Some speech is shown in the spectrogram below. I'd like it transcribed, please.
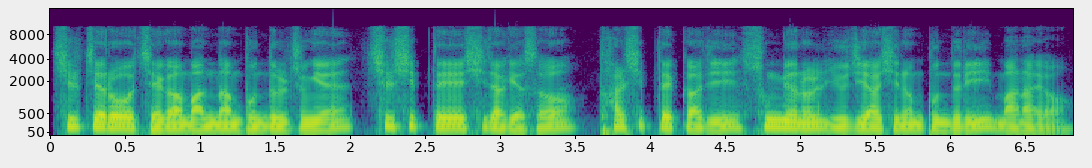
실제로 제가 만난 분들 중에 70대에 시작해서 80대까지 숙면을 유지하시는 분들이 많아요.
